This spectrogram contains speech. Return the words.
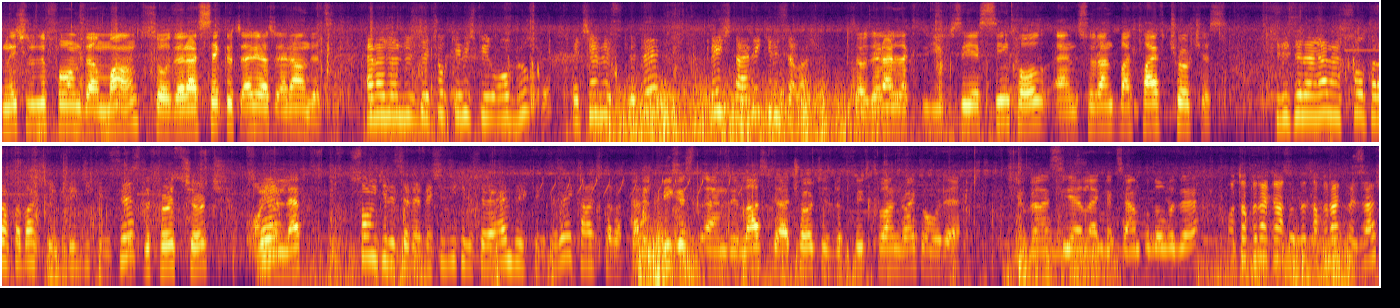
naturally formed a mound, so there are sacred areas around it. Hemen önünüzde çok geniş bir obruk ve çevresinde de 5 tane kilise var. So there are like you see a sinkhole and surrounded by five churches. Kiliseler hemen sol tarafta başlıyor birinci kilise. It's the first church on Ve- your left, Son kilise de, beşinci kilise ve en büyük kilise de karşı tarafta. and the biggest and the last uh, church is the fifth one right over there. You're gonna see uh, like a temple over there. O tapınak aslında tapınak mezar.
